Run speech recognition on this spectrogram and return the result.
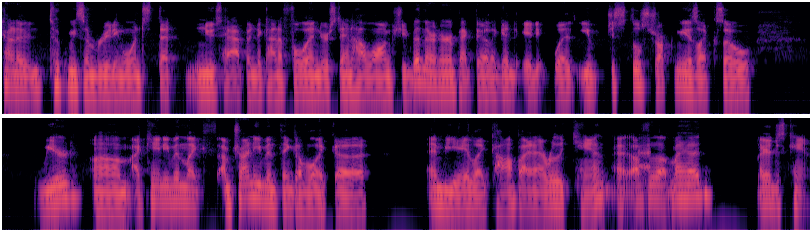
kind of took me some reading once that news happened to kind of fully understand how long she'd been there and her impact there like it, it was it just still struck me as like so weird. Um i can't even like i'm trying to even think of like a nba like comp. I, I really can't off the top of my head. Like i just can't.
